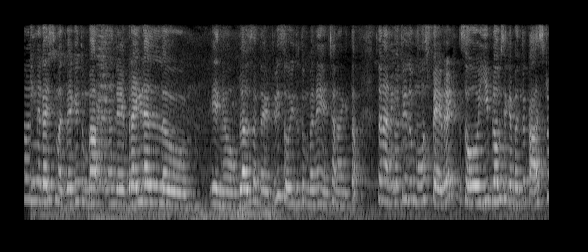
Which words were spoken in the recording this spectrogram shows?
ಇನ್ನು ಗೈಸ್ ಮದುವೆಗೆ ತುಂಬ, ಅಂದರೆ ಬ್ರೈಡಲ್ ಏನು ಬ್ಲೌಸ್ ಅಂತ ಹೇಳ್ತೀವಿ. ಸೊ ಇದು ತುಂಬಾ ಚೆನ್ನಾಗಿತ್ತು. ಸೊ ನನಗಂತೂ ಇದು ಮೋಸ್ಟ್ ಫೇವ್ರೆಟ್ ಸೊ ಈ ಬ್ಲೌಸಿಗೆ ಬಂದು ಕಾಸ್ಟು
